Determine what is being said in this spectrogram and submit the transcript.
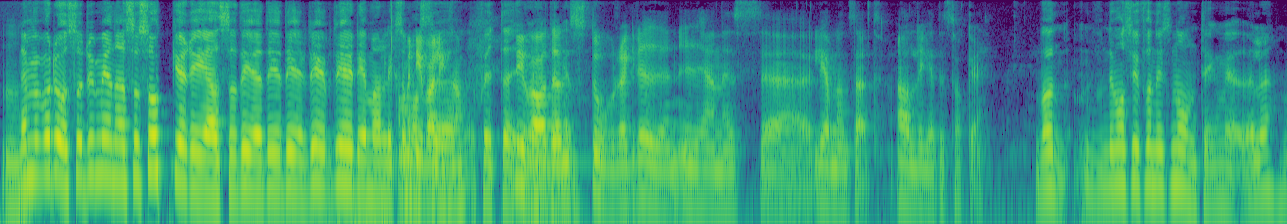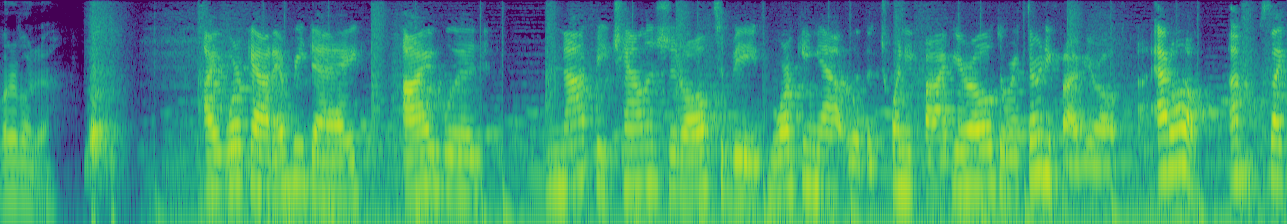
Nej men vadå, så du menar så socker är alltså det, det, det, det, det är det man liksom Ja, det måste var liksom, skita i? Det var den stora grejen i hennes eh, levnadssätt. Aldrig ätit socker. Vad- Det måste ju funnits någonting mer, eller? Vad det var det? I work out every day. I would not be challenged at all to be working out with a 25 year old or a 35 year old at all. I'm it's like,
